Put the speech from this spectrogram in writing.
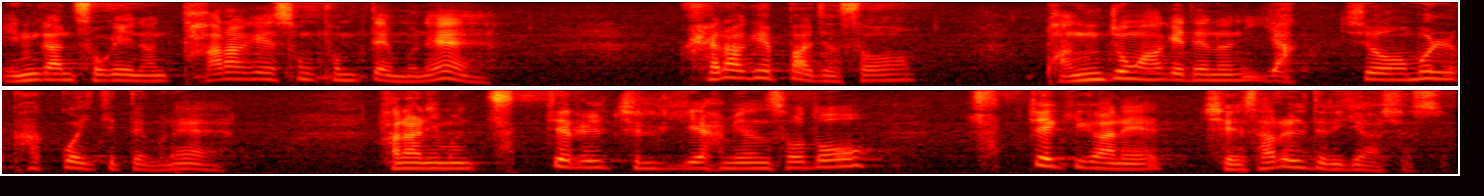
인간 속에 있는 타락의 성품 때문에 쾌락에 빠져서 방종하게 되는 약점을 갖고 있기 때문에 하나님은 축제를 즐기게 하면서도 축제 기간에 제사를 드리게 하셨어요.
